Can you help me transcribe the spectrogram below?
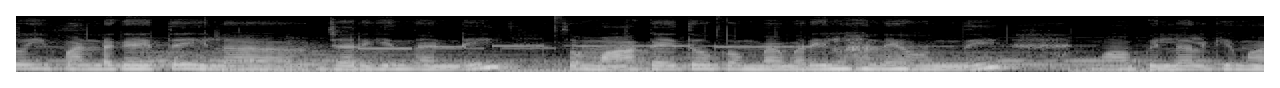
సో ఈ పండగ అయితే ఇలా జరిగిందండి. సో మాకైతే ఒక మెమరీలానే ఉంది. మా పిల్లలకి మా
